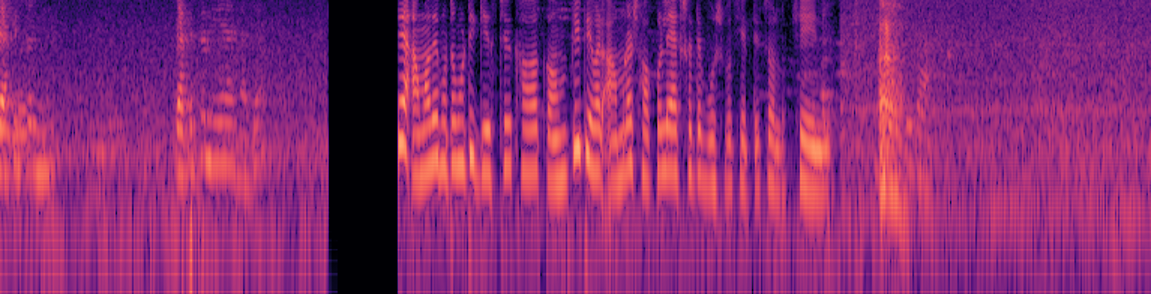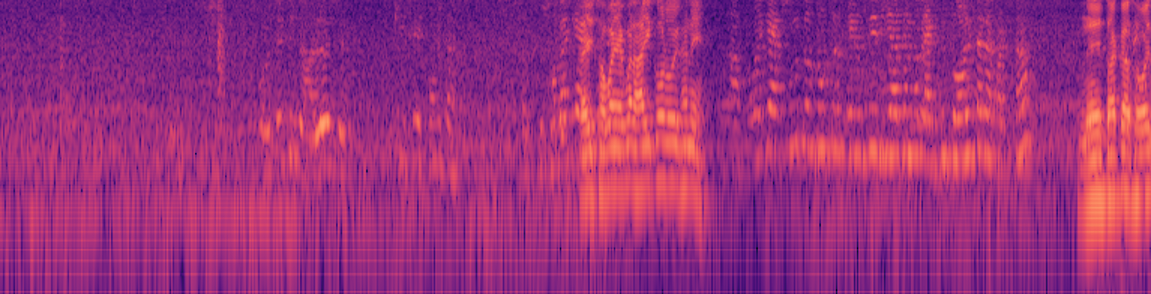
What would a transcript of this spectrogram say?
প্যাকেটটা নিয়ে প্যাকেটটা নিয়ে আয় না আমাদের মোটামুটি গেস্টের খাওয়া কমপ্লিট। এবার আমরা সকলে একসাথে বসবো খেতে। চলো খেয়ে নিই এই সবাই একবার হাই করো এখানে। না সবাইকে একসঙ্গে তো দৌড়তে সেন্সি রিয়া যেন এক যে দলটা ব্যাপারটা। নে তাকা সবাই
